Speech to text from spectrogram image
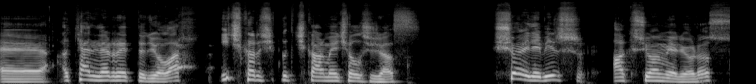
Ee, kendileri reddediyorlar. İç karışıklık çıkarmaya çalışacağız. Şöyle bir aksiyon veriyoruz.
